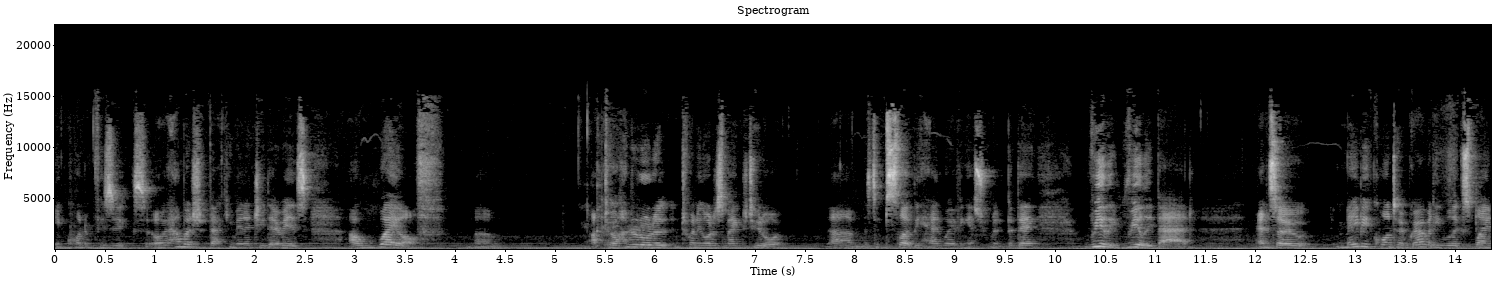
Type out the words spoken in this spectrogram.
in quantum physics or how much vacuum energy there is are way off. Um, up to Okay. 120 orders of magnitude, or um, it's a slightly hand waving estimate, but they're really, really bad. And so maybe quantum gravity will explain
